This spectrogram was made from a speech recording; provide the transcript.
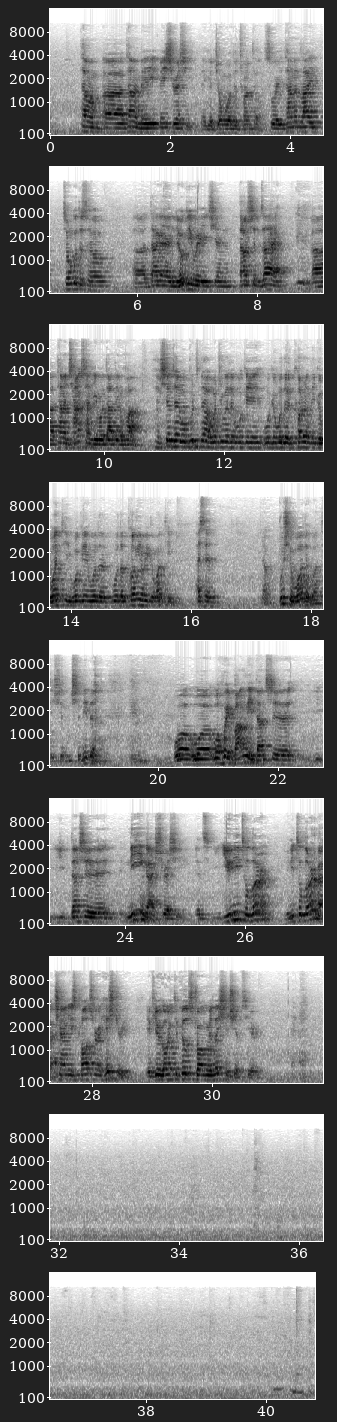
他们呃，他们没没学习那个中国的传统，所以他们来中国的时候， 呃，大概六个月以前到现在，呃，他们常常给我打电话。现在我不知道，我觉得我给我给我的客人一个问题，我给我的我的朋友一个问题。I said，不是我的问题，是是你的。我我我会帮你，但是但是你应该学习。It's you need to learn. You need to learn about Chinese culture and history if you're going to build strong relationships here.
